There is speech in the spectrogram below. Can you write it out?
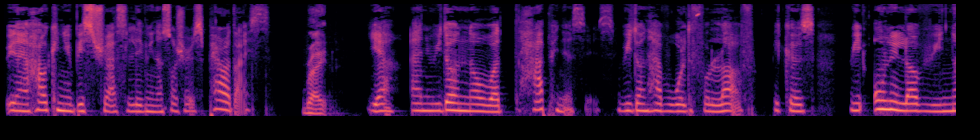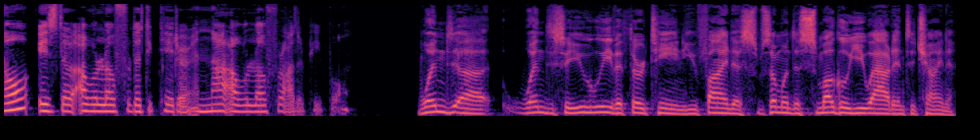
You know, how can you be stressed living in a socialist paradise? Right. Yeah, and we don't know what happiness is. We don't have word for love because we only love we know is the our love for the dictator and not our love for other people. When uh, when so you leave at thirteen, you find a, someone to smuggle you out into China.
